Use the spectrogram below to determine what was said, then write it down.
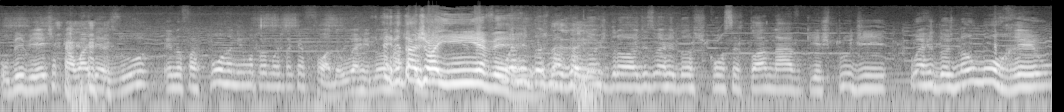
O BB-8 é kawaii de azul, ele não faz porra nenhuma pra mostrar que é foda. O R2 Ele matou- dá joinha, O velho. R2 Dá matou joinha. dois droids, o R2 consertou a nave que ia explodir, o R2 não morreu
